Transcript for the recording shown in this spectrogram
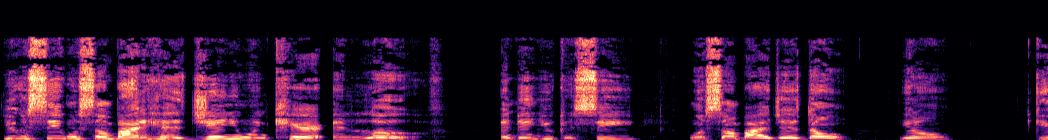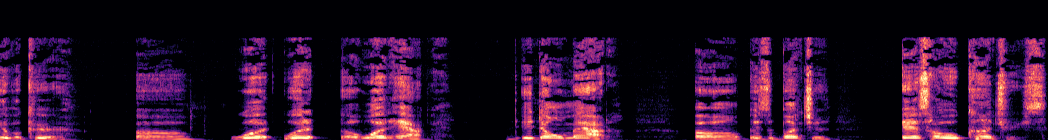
you can see when somebody has genuine care and love. And then you can see when somebody just don't, you know, give a care. Uh, what what uh, what happened? It don't matter. Uh, it's a bunch of asshole countries.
